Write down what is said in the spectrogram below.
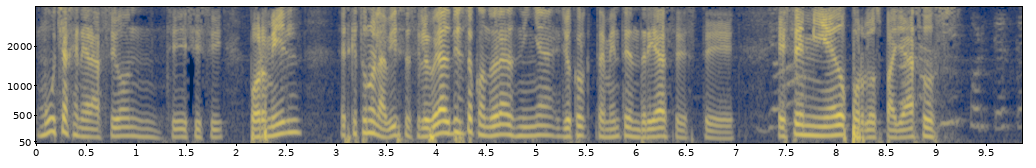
mucha generación, sí, sí, sí, por mil. Es que tú no la viste. Si lo hubieras visto cuando eras niña, yo creo que también tendrías este ese miedo por los payasos. Porque acá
